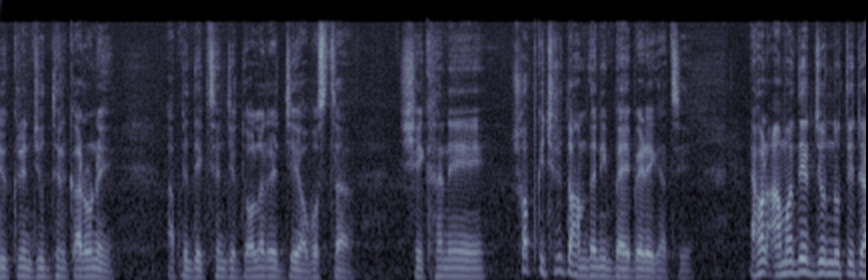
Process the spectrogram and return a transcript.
ইউক্রেন যুদ্ধের কারণে আপনি দেখছেন যে ডলারের যে অবস্থা, সেখানে সব কিছুরই তো আমদানি ব্যয় বেড়ে গেছে। এখন আমাদের জন্য তো এটা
